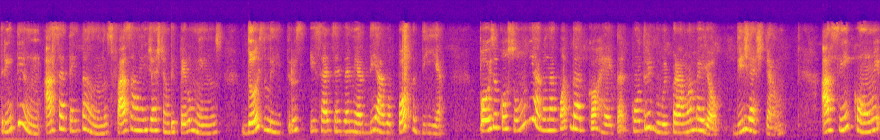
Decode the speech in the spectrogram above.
31 a 70 anos façam a ingestão de pelo menos 2 litros e 700 ml de água por dia, pois o consumo de água na quantidade correta contribui para uma melhor digestão, assim como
